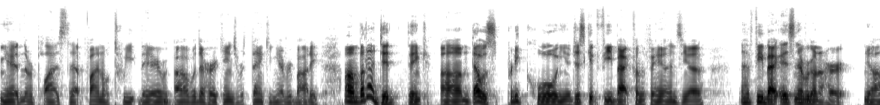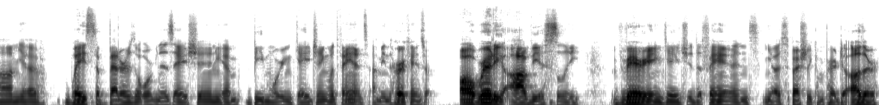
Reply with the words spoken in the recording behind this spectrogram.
you know, in the replies to that final tweet there uh, where the Hurricanes were thanking everybody. Um, but I did think um, that was pretty cool, you know, just get feedback from the fans, you know, feedback, it's never going to hurt. Um, you know, ways to better the organization, you know, be more engaging with fans. I mean, the Hurricanes are already obviously very engaged with the fans, you know, especially compared to other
